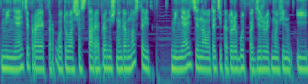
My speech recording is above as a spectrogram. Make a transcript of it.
меняйте проектор. Вот у вас сейчас старое пленочное говно стоит, меняйте на вот эти, которые будут поддерживать мой фильм. И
